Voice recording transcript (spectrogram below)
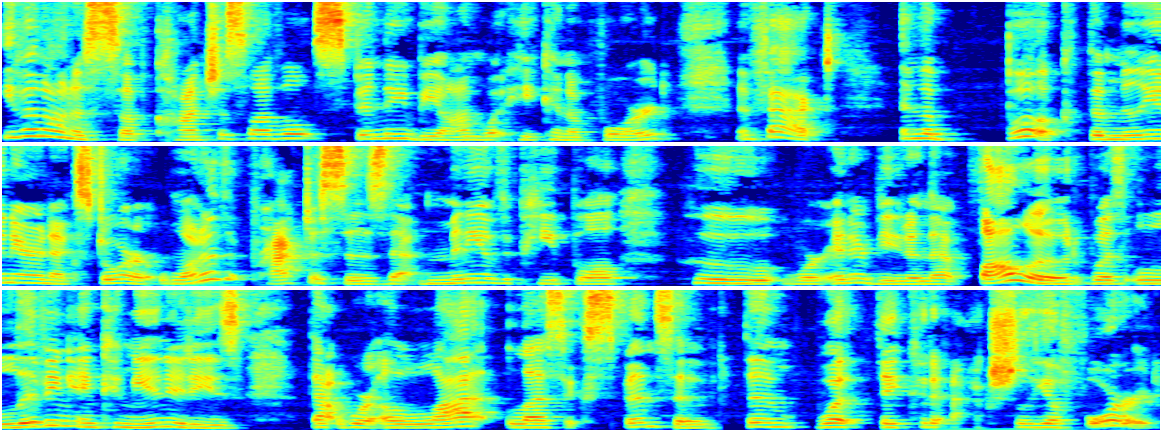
even on a subconscious level, spending beyond what he can afford? In fact, in the book, The Millionaire Next Door, one of the practices that many of the people who were interviewed and that followed was living in communities that were a lot less expensive than what they could actually afford.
